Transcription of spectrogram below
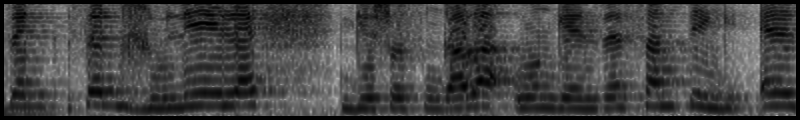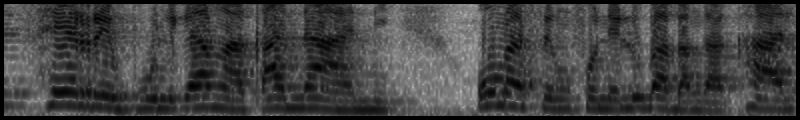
Sekudlulile ngisho singaba ungenze something e terrible kangakanani. Uma sengifonela ubaba ngakhala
